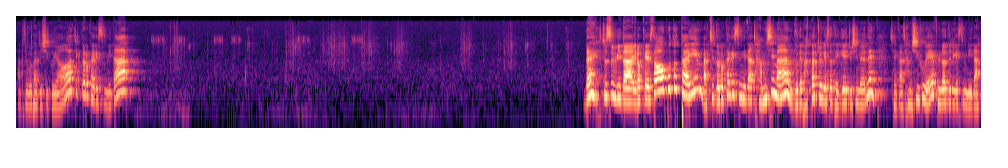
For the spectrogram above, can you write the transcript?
앞쪽을 봐주시고요. 찍도록 하겠습니다. 네, 좋습니다. 이렇게 해서 포토타임 마치도록 하겠습니다. 잠시만 무대 바깥쪽에서 대기해 주시면은 제가 잠시 후에 불러드리겠습니다.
